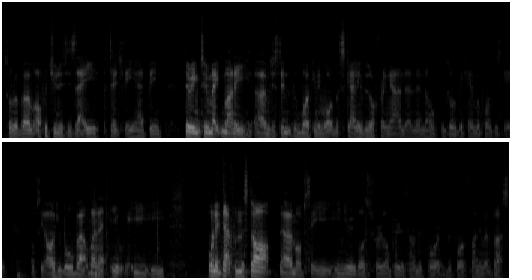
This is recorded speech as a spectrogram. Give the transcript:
sort of um, opportunities that he potentially had been doing to make money um, just didn't work anymore at the scale he was offering at, and, and, then the whole thing sort of became a Ponzi scheme. Obviously, arguable about whether it, he he wanted that from the start. Um, obviously, he knew it was for a long period of time before it, before it finally went bust.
